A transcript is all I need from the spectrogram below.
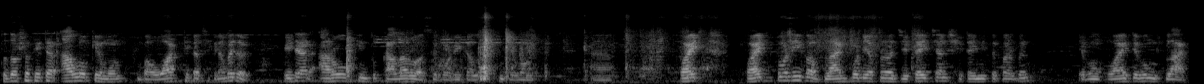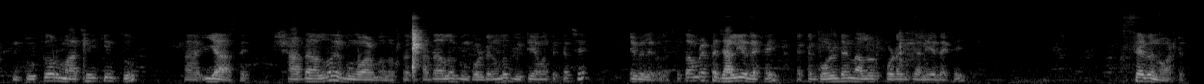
তো দর্শক, এটার আলো কেমন বা ওয়াট ঠিক আছে কিনা? ভাই এটার আরও কিন্তু কালারও আছে বডি কালার যেমন হোয়াইট হোয়াইট বডি বা ব্ল্যাক বডি আপনারা যেটাই চান সেটাই নিতে পারবেন। এবং হোয়াইট এবং ব্ল্যাক দুটোর মাঝেই কিন্তু ইয়া আছে। সাদা আলো এবং ওয়ার্ম আলো। অর্থাৎ সাদা আলো এবং গোল্ডেন আলো দুইটি আমাদের কাছে অ্যাভেলেবেল আছে। তো আমরা একটা জ্বালিয়ে দেখাই। একটা গোল্ডেন আলোর প্রোডাক্ট জ্বালিয়ে দেখাই। সেভেন ওয়াটের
